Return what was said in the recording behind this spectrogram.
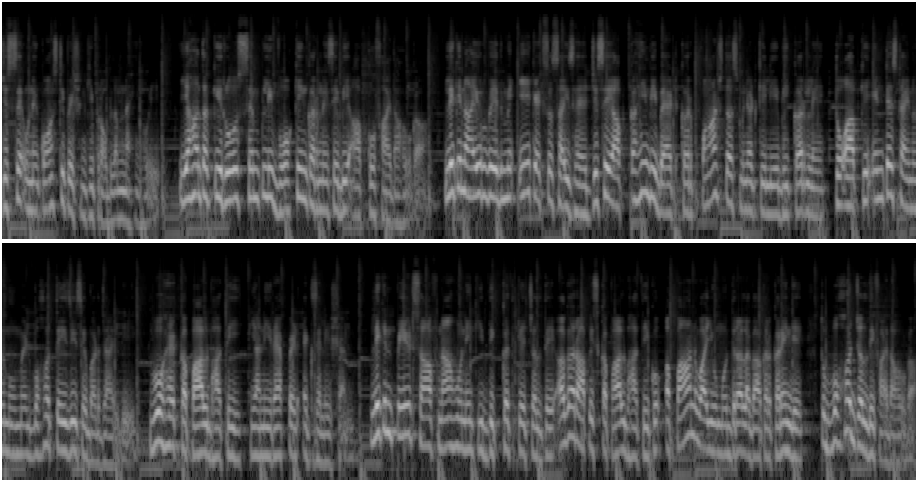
जिससे उन्हें कॉन्स्टिपेशन की प्रॉब्लम नहीं हुई। यहाँ तक कि रोज सिंपली वॉकिंग करने से भी आपको फ़ायदा होगा। लेकिन आयुर्वेद में एक एक्सरसाइज है, जिसे आप कहीं भी बैठकर 5-10 मिनट के लिए भी कर लें तो आपकी इंटेस्टाइनल मूवमेंट बहुत तेज़ी से बढ़ जाएगी। वो है कपाल भाती यानी रैपिड एक्सेलेशन लेकिन पेट साफ़ ना होने की दिक्कत के चलते अगर आप इस कपाल भाती को अपान वायु मुद्रा लगाकर करेंगे तो बहुत जल्दी फ़ायदा होगा।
